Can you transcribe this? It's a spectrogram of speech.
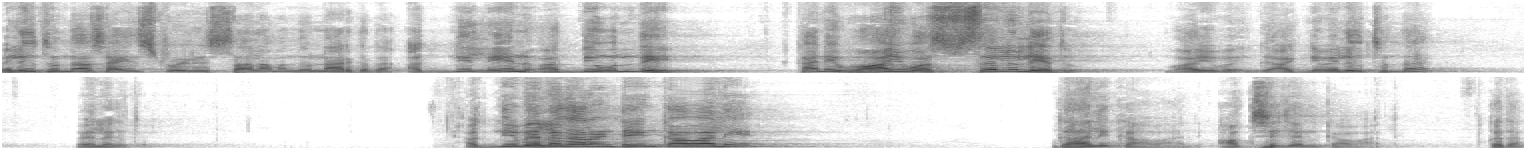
వెలుగుతుందా? సైన్స్ స్టూడెంట్స్ చాలామంది ఉన్నారు కదా అగ్ని లేను అగ్ని ఉంది. కానీ వాయువు అస్సలు లేదు. వాయువు అగ్ని వెలుగుతుందా? వెలగదు. అగ్ని వెలగాలంటే ఏం కావాలి? గాలి కావాలి ఆక్సిజన్ కావాలి కదా?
